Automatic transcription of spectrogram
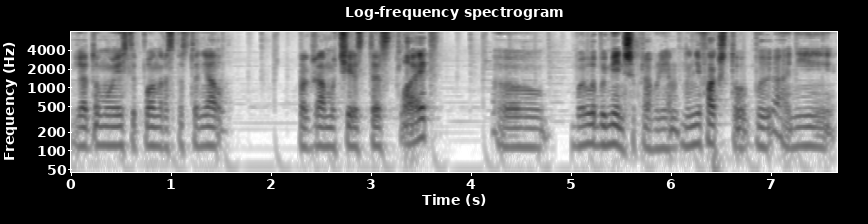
я думаю, если бы он распространял программу через Test Lite, э, было бы меньше проблем. Но не факт, чтобы они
